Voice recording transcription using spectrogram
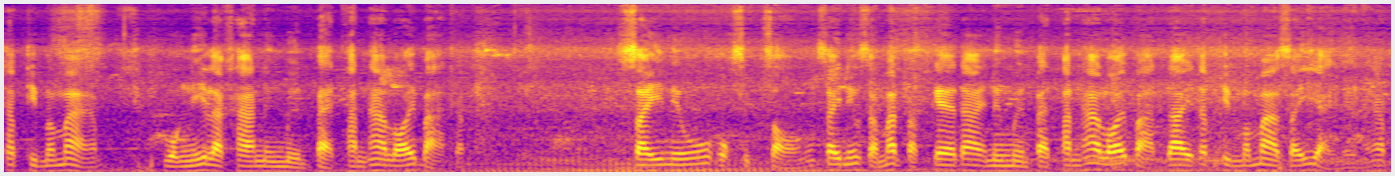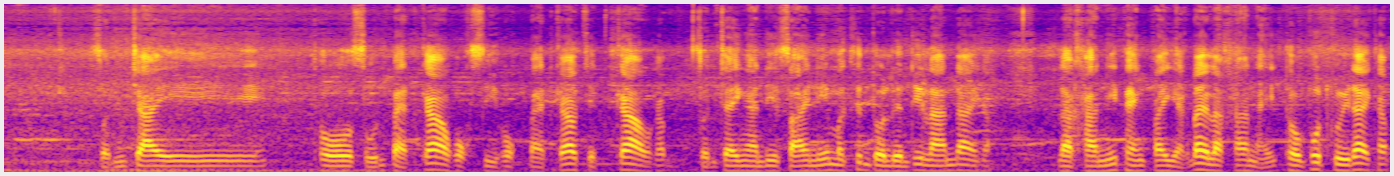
ทับทิมพม่าครับวงนี้ราคา 18,500 บาทครับไซส์นิ้ว 62 ไซส์นิ้วสามารถปรับแก้ได้ 18,500 บาทได้ทับทิมพม่าไซส์ใหญ่เลยนะครับ สนใจ โทร 0896468979 ครับ สนใจงานดีไซน์นี้มาขึ้นตัวเรือนที่ร้านได้ครับ ราคานี้แพงไปอยากได้ราคาไหน โทรพูดคุยได้ครับ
